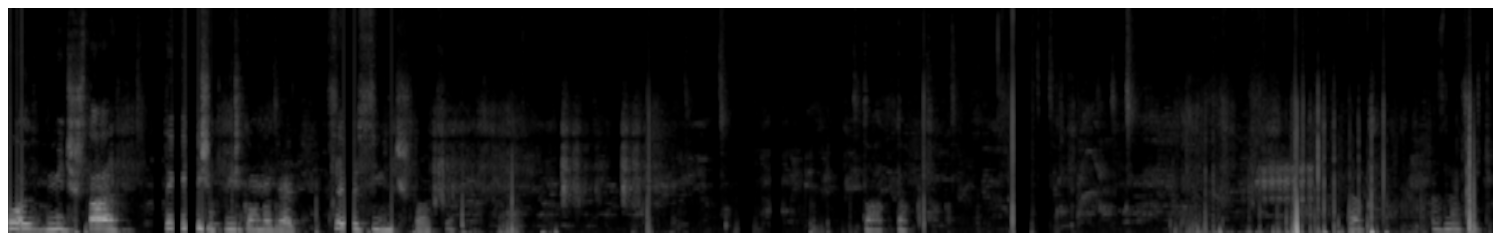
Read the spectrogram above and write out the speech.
О, Мечта тисячу Підписчиків набрати. Це всі мечта. Це. Так, так, так. Так, значит,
